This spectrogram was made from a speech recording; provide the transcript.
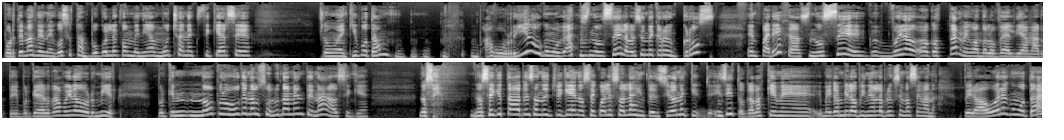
por temas de negocios tampoco le convenía mucho a NXT como equipo tan aburrido como no sé, la versión de Carol Cruz en parejas, no sé, voy a acostarme cuando los vea el día martes, porque de verdad voy a ir a dormir, porque no provocan absolutamente nada, así que no sé. No sé qué estaba pensando Chique, no sé cuáles son las intenciones, que, insisto, capaz que me, me cambie la opinión la próxima semana, pero ahora como tal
